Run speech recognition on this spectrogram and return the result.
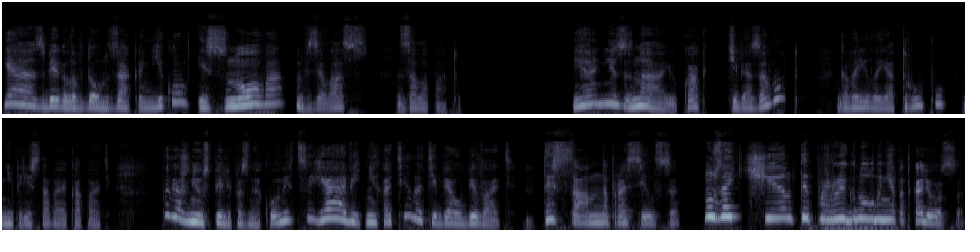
я сбегала в дом за коньяком и снова взялась за лопату. — Я не знаю, как тебя зовут, — говорила я трупу, не переставая копать. — Мы даже не успели познакомиться. Я ведь не хотела тебя убивать. Ты сам напросился. Ну зачем ты прыгнул мне под колеса?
